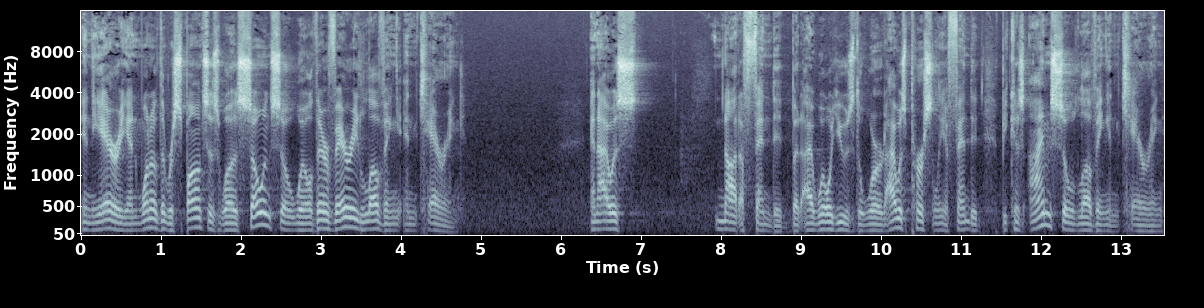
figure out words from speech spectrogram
in the area? And one of the responses was, so and so will. They're very loving and caring. And I was not offended, but I will use the word. I was personally offended because I'm so loving and caring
